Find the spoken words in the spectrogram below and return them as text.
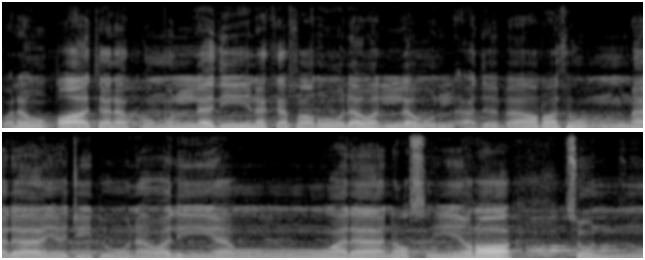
ولو قاتلكم الذين كفروا لولوا الأدبار ثم لا يجدون وليا ولا نصيرا سنة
